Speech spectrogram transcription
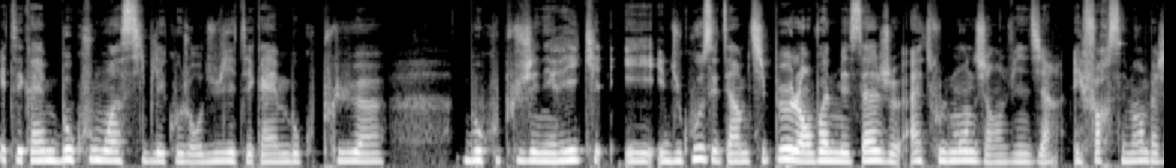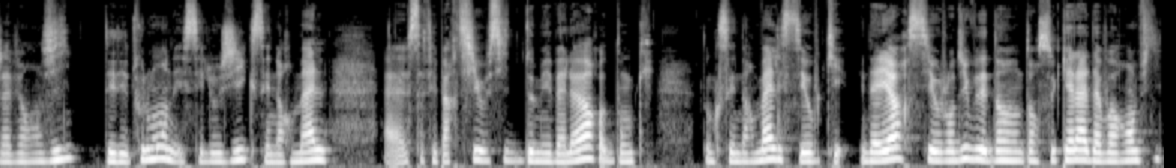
était quand même beaucoup moins ciblé qu'aujourd'hui, était quand même beaucoup plus, euh, générique. Et, du coup, c'était un petit peu l'envoi de messages à tout le monde, j'ai envie de dire. Et forcément, bah, j'avais envie d'aider tout le monde, et c'est logique, c'est normal. Euh, ça fait partie aussi de mes valeurs, donc c'est normal, c'est ok. D'ailleurs, si aujourd'hui vous êtes dans ce cas-là d'avoir envie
